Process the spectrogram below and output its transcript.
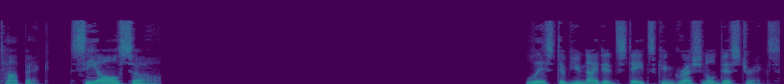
Topic. See also. List of United States congressional districts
